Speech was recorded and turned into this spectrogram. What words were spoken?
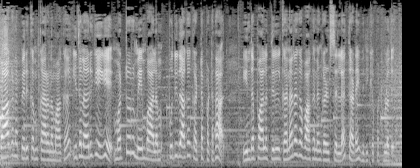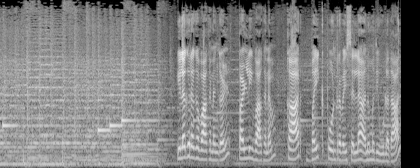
வாகன பெருக்கம் காரணமாக இதன் அருகேயே மற்றொரு மேம்பாலம் புதிதாக கட்டப்பட்டதால் இந்த பாலத்தில் கனரக வாகனங்கள் செல்ல தடை விதிக்கப்பட்டுள்ளது. இலகுரக வாகனங்கள் பள்ளி வாகனம் கார் பைக் போன்றவை செல்ல அனுமதி உள்ளதால்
